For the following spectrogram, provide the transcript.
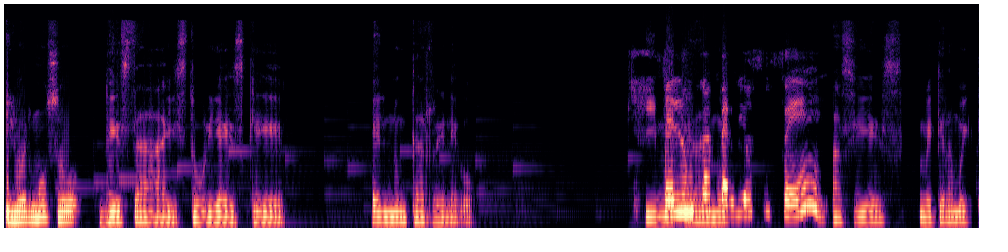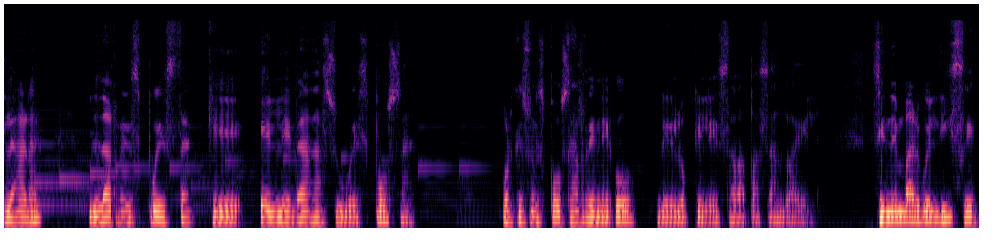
Y lo hermoso de esta historia es que él nunca renegó. Él nunca perdió su fe. Así es, me queda muy clara la respuesta que él le da a su esposa, porque su esposa renegó de lo que le estaba pasando a él. Sin embargo, él dice,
